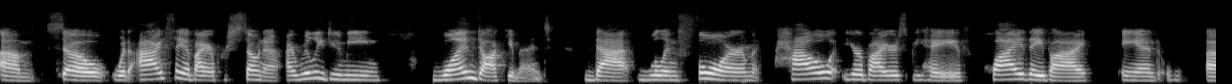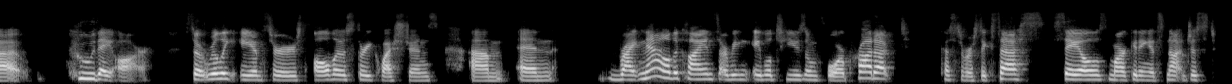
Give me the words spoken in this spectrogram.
Um, so, when I say a buyer persona, I really do mean one document that will inform how your buyers behave, why they buy, and uh, who they are. So, it really answers all those three questions. Um, and right now the clients are being able to use them for product customer success sales marketing it's not just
